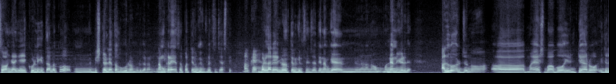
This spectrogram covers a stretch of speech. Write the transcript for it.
ಸೊ ಹಂಗಾಗಿ ಕೂಡ್ಲಿಗಿ ತಾಲೂಕು ಬಿಸ್ನಳ್ಳಿ ಬಿಷ್ಣಳ್ಳಿ ಅಂತ ಒಂದು ಊರಿನ ಹುಡುಗ ನಾನು. ನಮ್ಮ ಕಡೆ ಸ್ವಲ್ಪ ತೆಲುಗು ಇನ್ಫ್ಲುಯೆನ್ಸ್ ಜಾಸ್ತಿ. ಬಳ್ಳಾರಿ ಆಗಿರೋ ತೆಲುಗು ಇನ್ಫ್ಲುಯೆನ್ಸ್ ಜಾಸ್ತಿ. ನಮಗೆ ನಾನು ಮೊನ್ನೆ ಹೇಳಿದೆ. Allu Arjun Mahesh Babu N T R ಇದ್ರ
